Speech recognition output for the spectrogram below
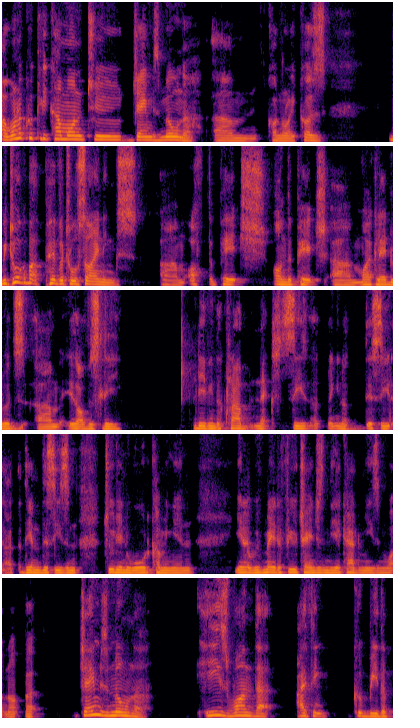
I want to quickly come on to James Milner, um, Conroy, because we talk about pivotal signings um, off the pitch, on the pitch. Um, Michael Edwards um, is obviously leaving the club next season. You know, this at the end of the season, Julian Ward coming in. You know, we've made a few changes in the academies and whatnot, but James Milner, he's one that I think could be the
